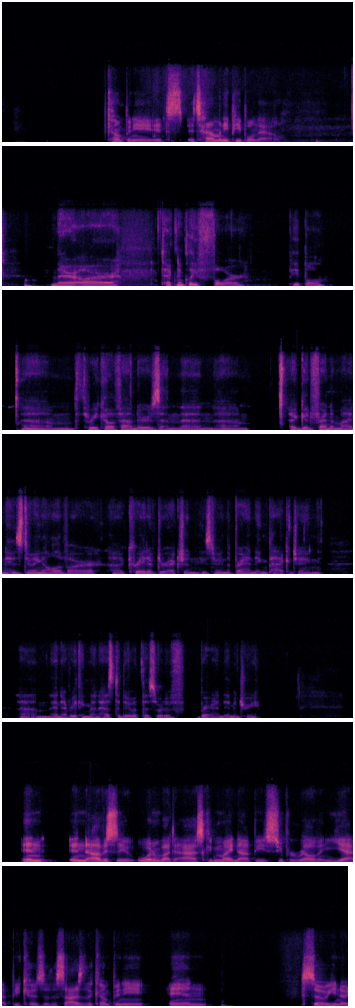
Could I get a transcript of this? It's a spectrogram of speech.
company, it's it's how many people now? There are technically four people, um, three co-founders, and then um, a good friend of mine who's doing all of our uh, creative direction. He's doing the branding, packaging, um, and everything that has to do with the sort of brand imagery. And and obviously, what I'm about to ask might not be super relevant yet because of the size of the company, and so you know,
